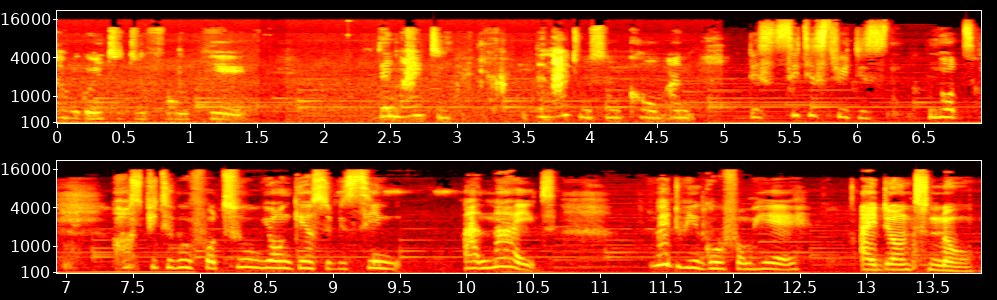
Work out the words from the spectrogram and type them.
What are we going to do from here? The night, the night will soon come, and the city street is not hospitable for two young girls to be seen at night. Where do we go from here? I don't know.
